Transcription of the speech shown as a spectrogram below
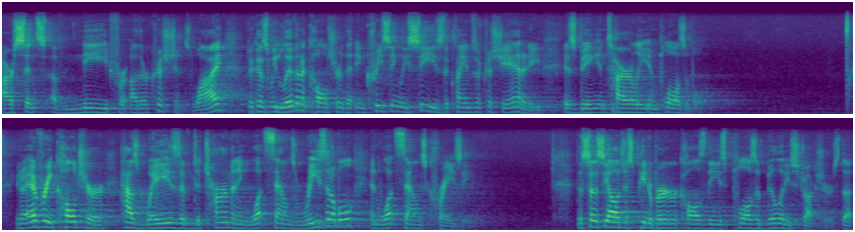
our sense of need for other Christians. Why? Because we live in a culture that increasingly sees the claims of Christianity as being entirely implausible. You know, every culture has ways of determining what sounds reasonable and what sounds crazy. The sociologist Peter Berger calls these plausibility structures, the,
